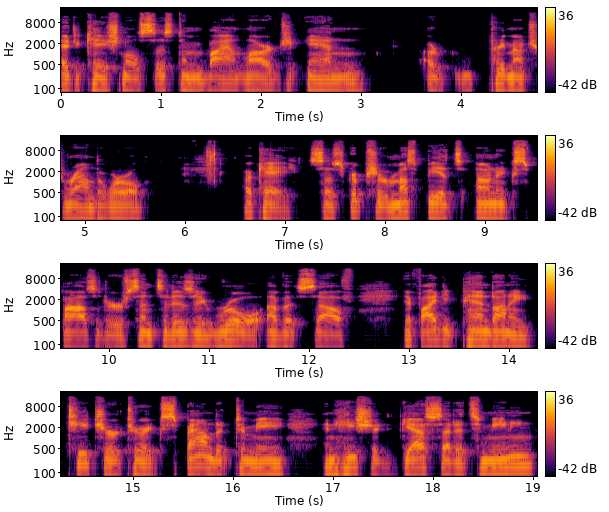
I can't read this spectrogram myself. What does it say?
educational system by and large in uh, pretty much around the world. Okay, so scripture must be its own expositor since it is a rule of itself. If I depend on a teacher to expound it to me and he should guess at its meaning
